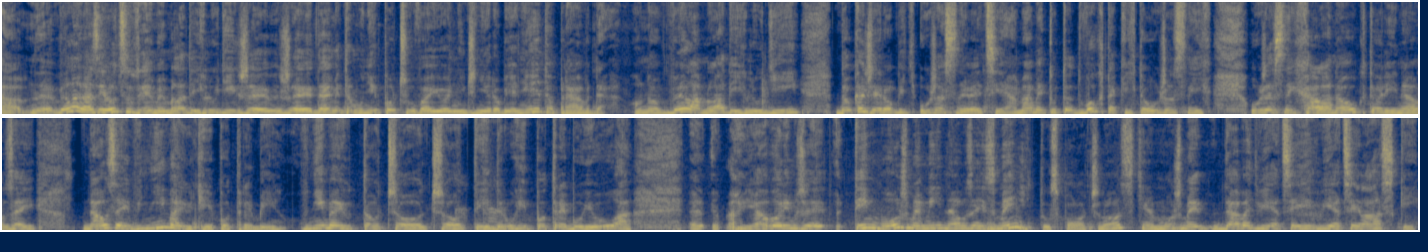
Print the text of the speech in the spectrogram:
A veľa razy odsudzujeme mladých ľudí, že, že dajme tomu nepočúvajú a nič nerobia. Nie je to pravda. Ono veľa mladých ľudí dokáže robiť úžasné veci. A máme tuto dvoch takýchto úžasných, úžasných chalanov, ktorí naozaj, naozaj vnímajú tie potreby. Vnímajú to, čo, čo tí druhí potrebujú. A e, ja hovorím, že tým môžeme my naozaj zmeniť tú spoločnosť a môžeme dávať viacej, viacej lásky.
